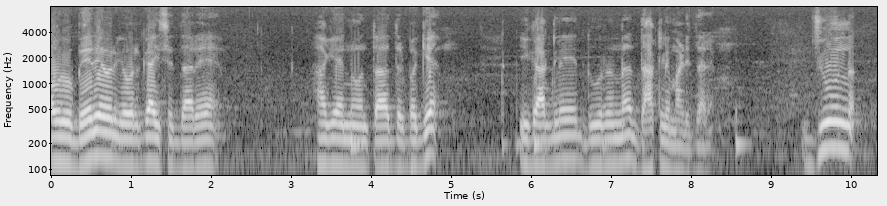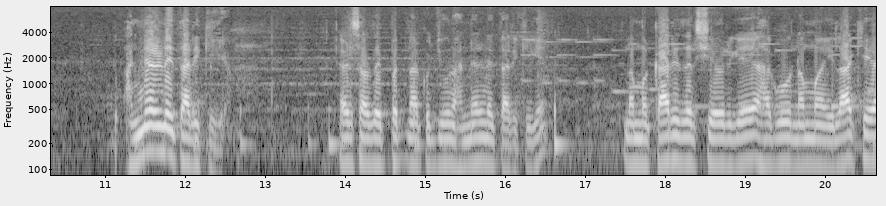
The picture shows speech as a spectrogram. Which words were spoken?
ಅವರು ಬೇರೆಯವರಿಗೆ ವರ್ಗಾಯಿಸಿದ್ದಾರೆ ಹಾಗೆ ಅನ್ನುವಂಥದ್ರ ಬಗ್ಗೆ ಈಗಾಗಲೇ ದೂರನ್ನು ದಾಖಲೆ ಮಾಡಿದ್ದಾರೆ. ಜೂನ್ ಹನ್ನೆರಡನೇ ತಾರೀಕಿಗೆ, ಎರಡು ಸಾವಿರದ ಇಪ್ಪತ್ತ್ನಾಲ್ಕು ಜೂನ್ ಹನ್ನೆರಡನೇ ತಾರೀಕಿಗೆ ನಮ್ಮ ಕಾರ್ಯದರ್ಶಿಯವರಿಗೆ ಹಾಗೂ ನಮ್ಮ ಇಲಾಖೆಯ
